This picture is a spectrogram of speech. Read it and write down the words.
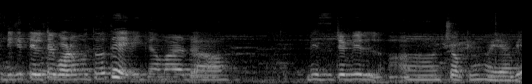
এদিকে তেলটা গরম হতে হতে এদিকে আমার ভেজিটেবল চপিং হয়ে যাবে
